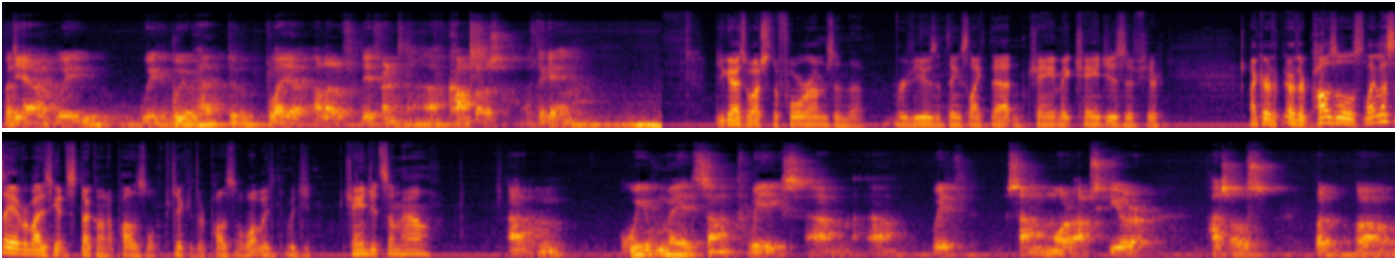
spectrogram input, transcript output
but yeah, we we we've had to play a, a lot of different uh, combos of the game. Do you guys watch the forums and the reviews and things like that, and change make changes if you're like are, are there puzzles? Like, let's say everybody's getting stuck on a puzzle, particular puzzle. What would would you change it somehow? Um, we've made some tweaks um, uh, with some more obscure puzzles, but uh,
